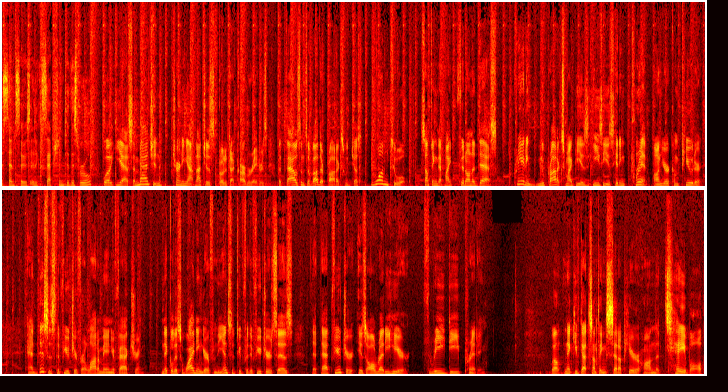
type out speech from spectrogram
sense there's an exception to this rule. Well, yes. Imagine turning out not just prototype carburetors, but thousands of other products with just one tool, something that might fit on a desk. Creating new products might be as easy as hitting print on your computer. And this is the future for a lot of manufacturing. Nicholas Weidinger from the Institute for the Future says that that future is already here 3D printing. Well, Nick, you've got something set up here on the table.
